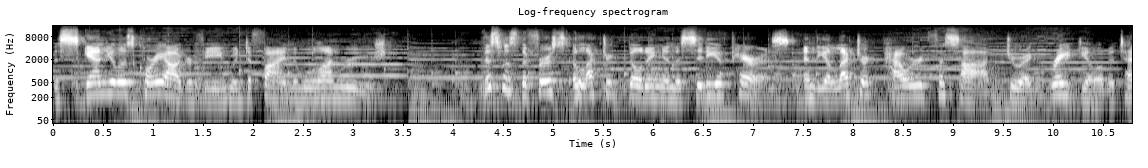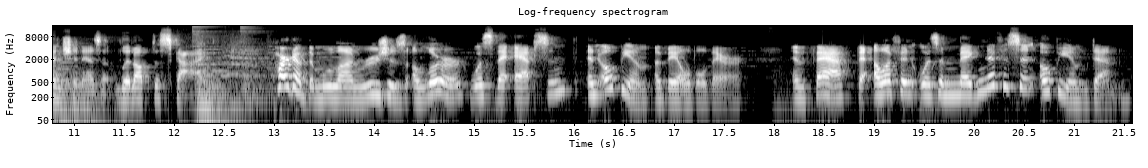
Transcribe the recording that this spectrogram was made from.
the scandalous choreography would define the Moulin Rouge. This was the first electric building in the city of Paris, and the electric powered facade drew a great deal of attention as it lit up the sky. Part of the Moulin Rouge's allure was the absinthe and opium available there. In fact, the elephant was a magnificent opium den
